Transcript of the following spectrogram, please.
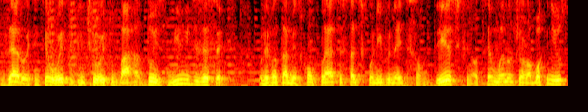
08828-2016. O levantamento completo está disponível na edição deste final de semana do Jornal Boc News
